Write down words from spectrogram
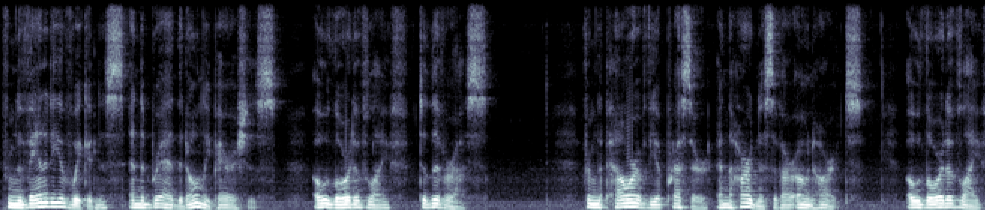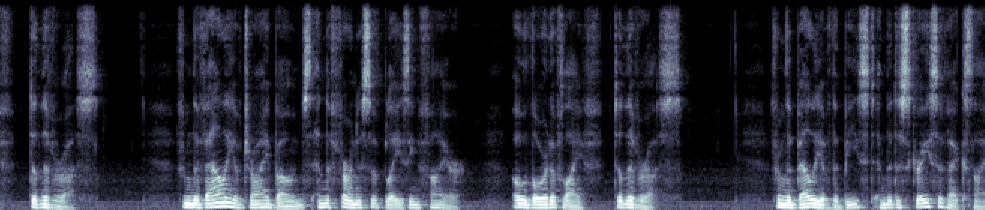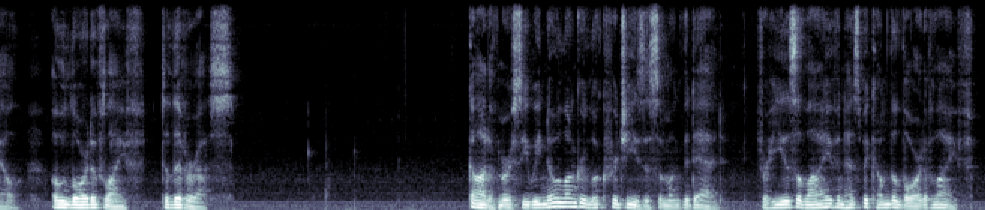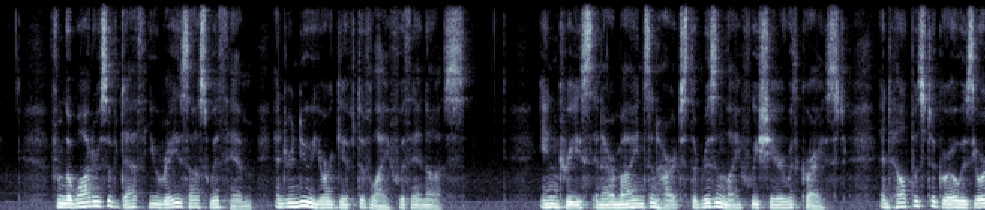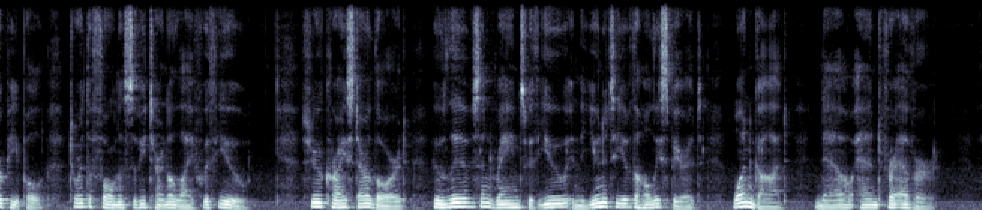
From the vanity of wickedness and the bread that only perishes, O Lord of life, deliver us. From the power of the oppressor and the hardness of our own hearts, O Lord of life, deliver us from the valley of dry bones and the furnace of blazing fire. O Lord of life, deliver us. From the belly of the beast and the disgrace of exile, O Lord of life, deliver us. God of mercy, we no longer look for Jesus among the dead, for he is alive and has become the Lord of life. From the waters of death you raise us with him and renew your gift of life within us. Increase in our minds and hearts the risen life we share with Christ, and help us to grow as your people toward the fullness of eternal life with you. Through Christ our Lord, who lives and reigns with you in the unity of the Holy Spirit, one God, now and forever.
